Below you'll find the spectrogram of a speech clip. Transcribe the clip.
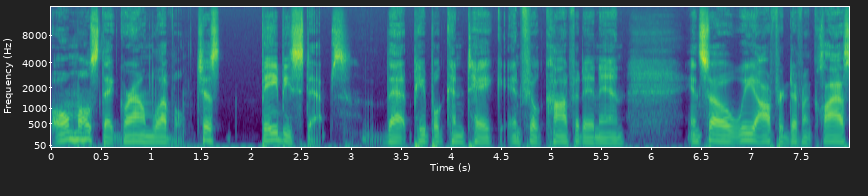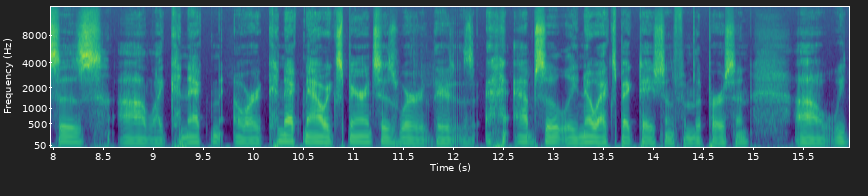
almost at ground level, just baby steps that people can take and feel confident in. And so we offer different classes uh, like Connect or Connect Now experiences where there's absolutely no expectations from the person. Uh, we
